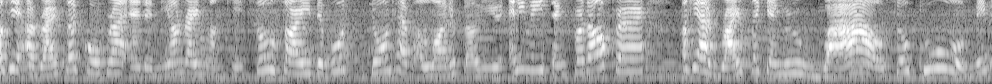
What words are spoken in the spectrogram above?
Okay, a red fly cobra and a neon ride monkey. So sorry, they both don't have a lot of value. Anyways, thanks for the offer. Okay, a red fly kangaroo. Wow, so cool. Maybe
